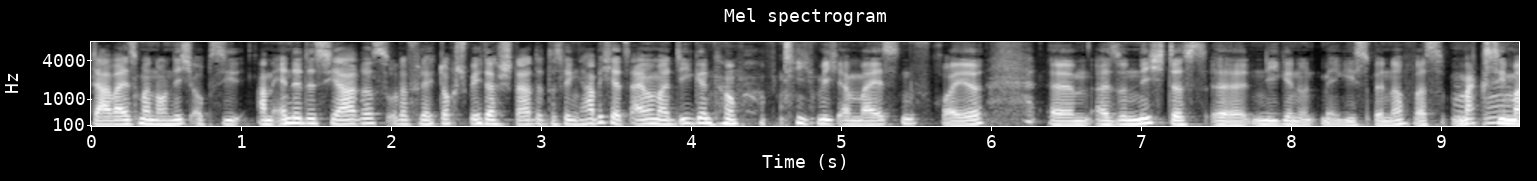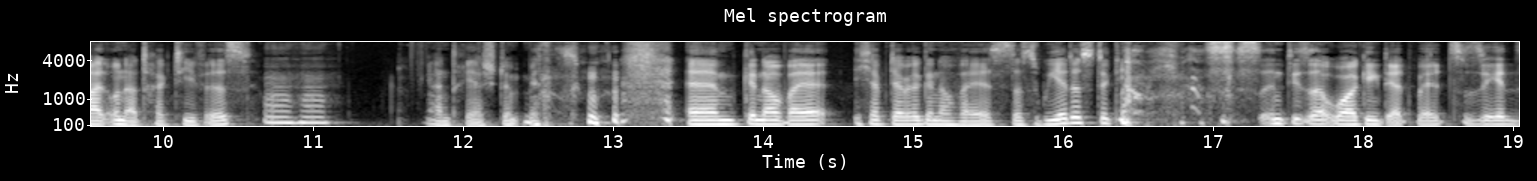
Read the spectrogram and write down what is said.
da weiß man noch nicht, ob sie am Ende des Jahres oder vielleicht doch später startet. Deswegen habe ich jetzt einmal mal die genommen, auf die ich mich am meisten freue. Ähm, also nicht das äh, Negan und Maggie Spin-off, was mhm. maximal unattraktiv ist. Mhm. Andrea stimmt mir zu. ähm, genau, weil ich habe Daryl genau, weil es das weirdeste, glaube ich, was es in dieser Walking Dead Welt zu sehen,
